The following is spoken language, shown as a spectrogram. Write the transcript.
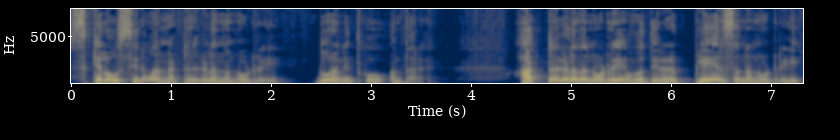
ಕೆಲವು ಸಿನಿಮಾ ನಟರುಗಳನ್ನು ನೋಡ್ರಿ, ದೂರ ನಿಂತ್ಕೋ ಅಂತಾರೆ. ಆಕ್ಟರ್ಗಳನ್ನು ನೋಡ್ರಿ ಪ್ಲೇಯರ್ಸನ್ನು ನೋಡ್ರಿ,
